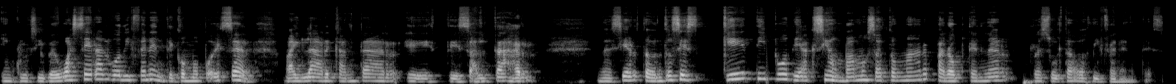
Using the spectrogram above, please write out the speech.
inclusive, o hacer algo diferente, como puede ser bailar, cantar, este, saltar, ¿no es cierto? Entonces, ¿qué tipo de acción vamos a tomar para obtener resultados diferentes?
